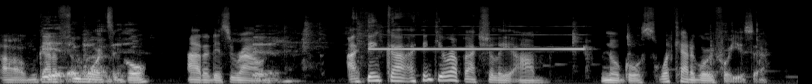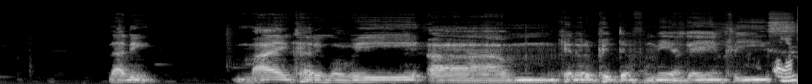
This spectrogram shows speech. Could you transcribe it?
Um, we got yeah, a few no more to go out of this round. Yeah. I think. Uh, I think you're up actually. Um, no ghosts. What category for you, sir? Nadine. My category. Um, can you repeat them for me again, please? Oh, I'm,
